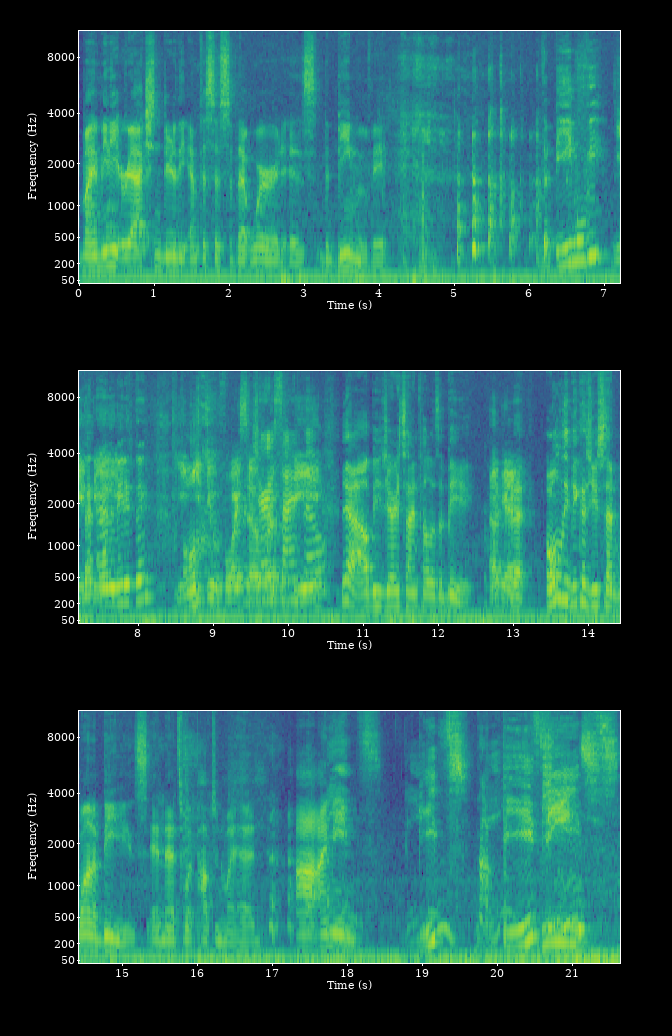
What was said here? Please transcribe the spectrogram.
My immediate reaction due to the emphasis of that word is the B movie. The Bee movie? You'd that be- animated thing? You, Oh. you do a voiceover Jerry of a bee. Seinfeld. Yeah, I'll be Jerry Seinfeld as a bee. Okay. That- only because you said wanna bees, and that's what popped into my head. Uh, I mean, beads? Not beads. Beans?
